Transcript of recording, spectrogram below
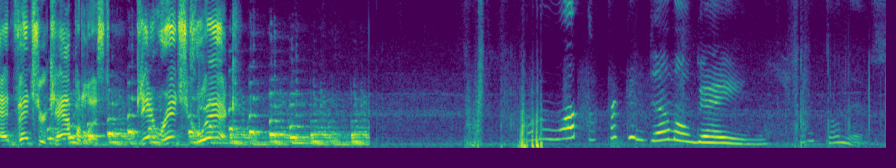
Adventure Capitalist, get rich quick. I want the freaking demo game. I've done this.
